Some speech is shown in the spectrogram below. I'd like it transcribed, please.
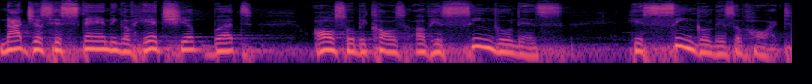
not just his standing of headship, but also because of his singleness, his singleness of heart.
